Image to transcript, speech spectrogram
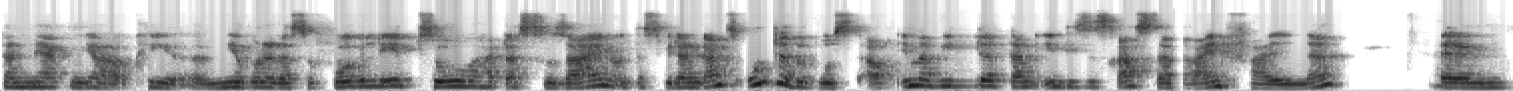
dann merken, ja, okay, äh, mir wurde das so vorgelebt, so hat das zu sein und dass wir dann ganz unterbewusst auch immer wieder dann in dieses Raster reinfallen. Ne? Ähm,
